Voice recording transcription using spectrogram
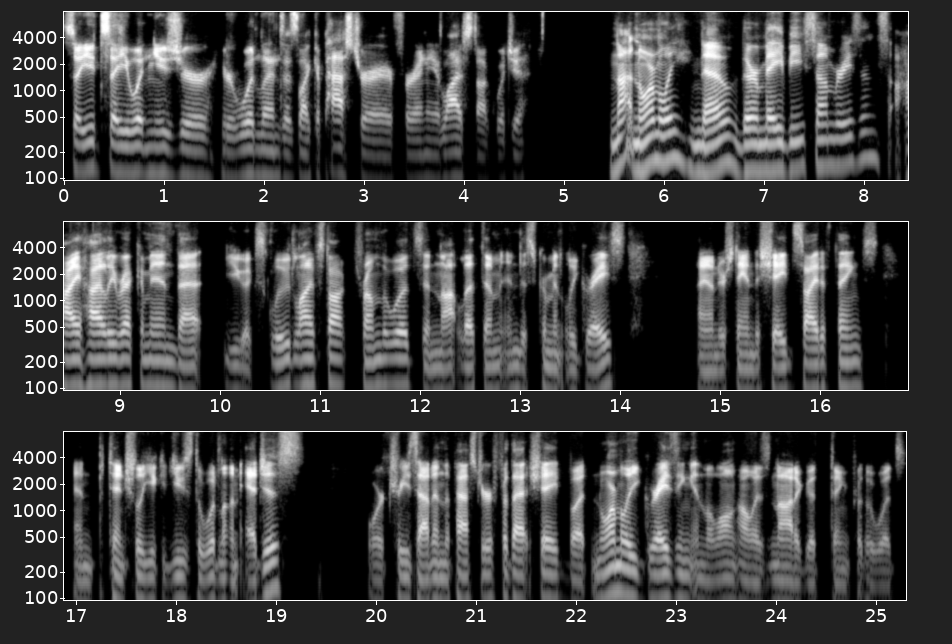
so you'd say you wouldn't use your your woodlands as like a pasture area for any livestock would you not normally no there may be some reasons i highly recommend that you exclude livestock from the woods and not let them indiscriminately graze. I understand the shade side of things, and potentially you could use the woodland edges or trees out in the pasture for that shade. But normally, grazing in the long haul is not a good thing for the woods.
